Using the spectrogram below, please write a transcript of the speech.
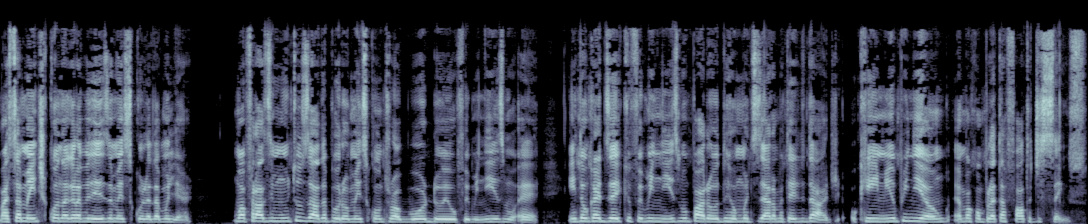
mas somente quando a gravidez é uma escolha da mulher. Uma frase muito usada por homens contra o aborto e o feminismo é: então quer dizer que o feminismo parou de romantizar a maternidade, o que, em minha opinião, é uma completa falta de senso.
